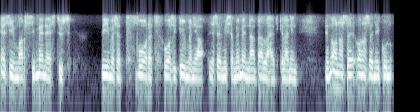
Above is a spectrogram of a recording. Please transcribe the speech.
esimarssi menestys viimeiset vuodet, vuosikymmeniä ja se, missä me mennään tällä hetkellä, niin, niin onhan se, onhan se niin kuin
